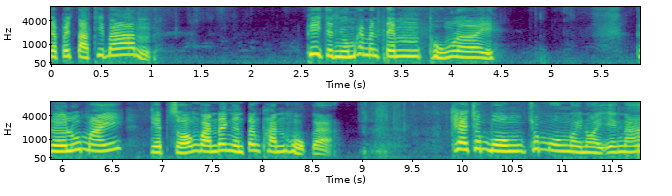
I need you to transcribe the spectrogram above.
จะไปตัดที่บ้าน พี่จะหยุมให้มันเต็มถุงเลย เธอรู้ไหม เก็บสองวันได้เงินตั้งพันหกอะ แค่ชั่วโมง ชั่วโมงหน่อยๆเองนะ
